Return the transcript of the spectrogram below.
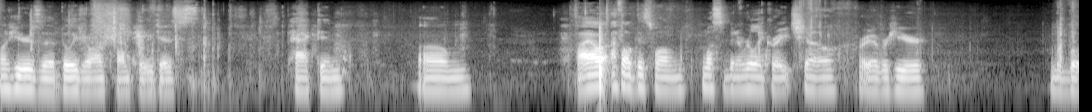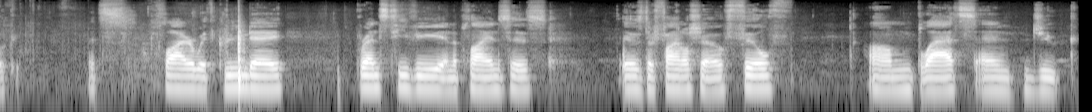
On here's the Billie Joe Armstrong page as packed in. Um I I thought this one must have been a really great show right over here in the book. It's flyer with Green Day, Brent's TV and appliances it was their final show. Filth, um, Blast, and Juke.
